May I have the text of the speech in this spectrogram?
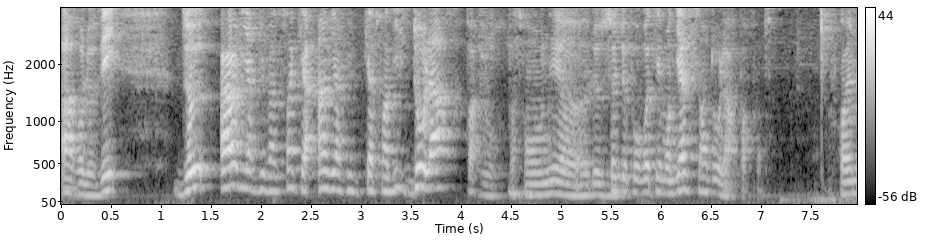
a relevé de 1,25 à 1,90 dollars par jour. Parce qu'on est euh, le seuil de pauvreté mondial, c'est en dollars par contre. Faut quand même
